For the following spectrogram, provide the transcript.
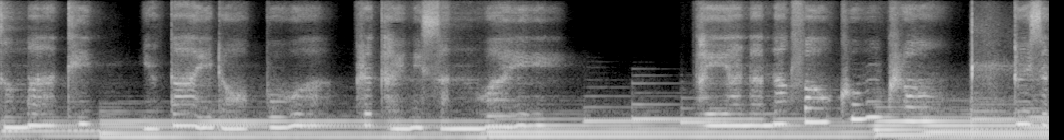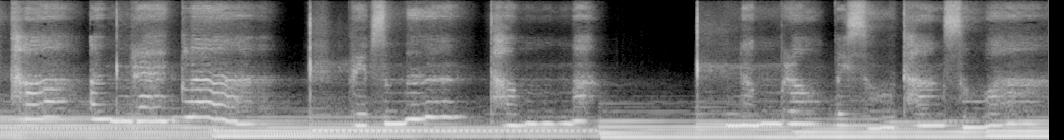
สมาธิอยู่ใต้ดอกบัว พระไทยในสั่นไหวพญานานาคเฝ้าคุ้มครอง ด้วยศรัทธาอันแรงกล้าเปรียบเสมือนธรรมะนำเราไปสู่ทางสว่าง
